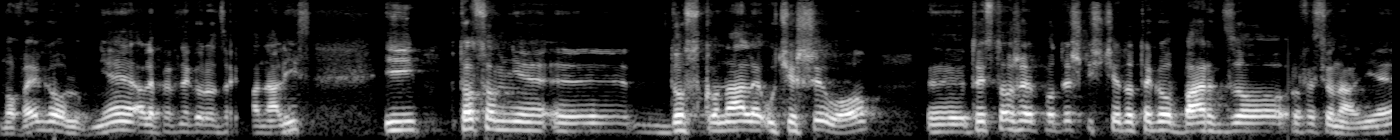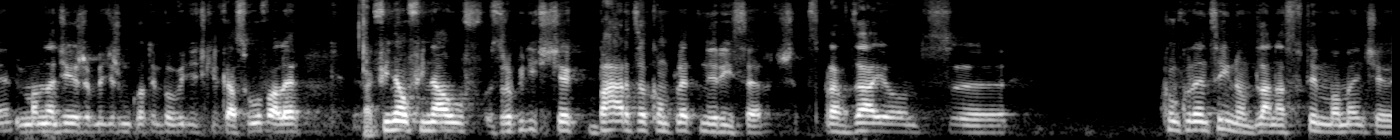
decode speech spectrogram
nowego lub nie, ale pewnego rodzaju analiz. I to, co mnie doskonale ucieszyło, to jest to, że podeszliście do tego bardzo profesjonalnie. Mam nadzieję, że będziesz mógł o tym powiedzieć kilka słów, ale tak. finał finałów zrobiliście bardzo kompletny research, sprawdzając y, konkurencyjną dla nas w tym momencie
